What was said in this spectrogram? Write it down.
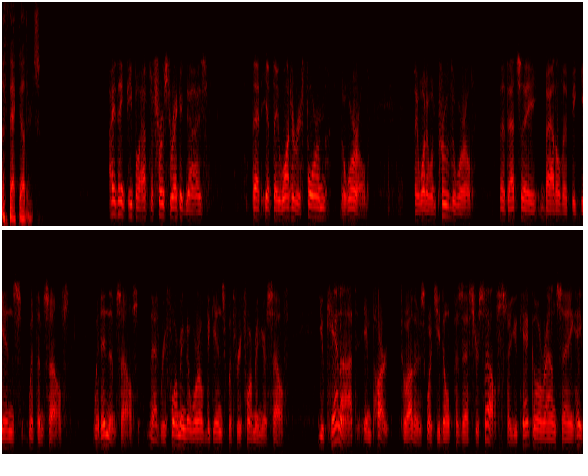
affect others? I think people have to first recognize that if they want to reform the world, if they want to improve the world, that that's a battle that begins with themselves, within themselves. That reforming the world begins with reforming yourself. You cannot impart to others what you don't possess yourself. So you can't go around saying, "Hey,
